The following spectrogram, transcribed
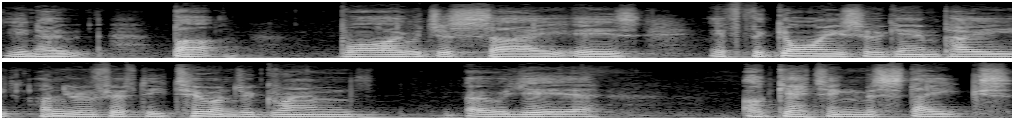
you know. But what I would just say is if the guys who are getting paid 150, 200 grand a year are getting mistakes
